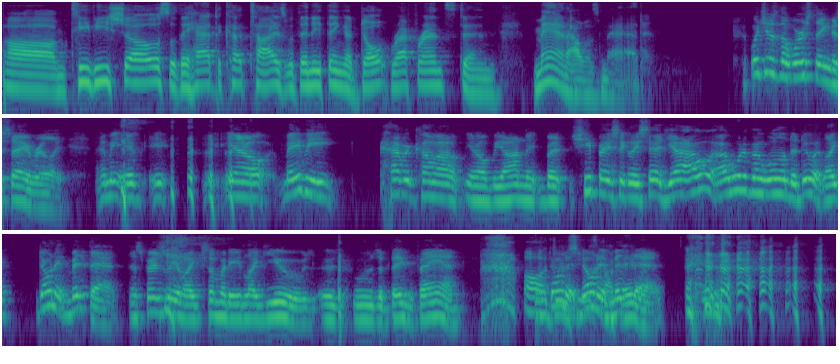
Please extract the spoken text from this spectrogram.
um, TV show, so they had to cut ties with anything adult referenced, and man, I was mad. Which is the worst thing to say, really. I mean, if, if you know, maybe have it come out, you know, beyond it. But she basically said, "Yeah, I, w- I would have been willing to do it." Like, don't admit that, especially like somebody like you who's, who's a big fan. Oh, like, don't don't admit that.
